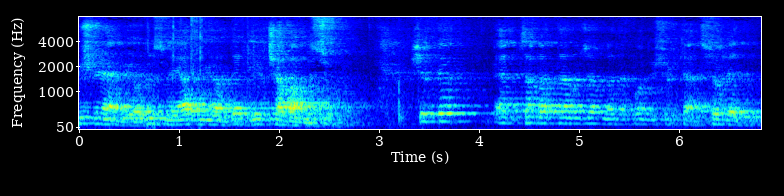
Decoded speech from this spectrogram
düşünemiyoruz veya bu yönde bir çabamız yok. Şimdi ben sabahtan hocamla da konuşurken söyledim.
